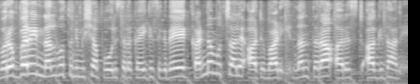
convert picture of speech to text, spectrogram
ಬರೋಬ್ಬರಿ ನಲವತ್ತು ನಿಮಿಷ ಪೊಲೀಸರ ಕೈಗೆ ಸಿಗದೆ ಕಣ್ಣ ಮುಚ್ಚಾಲೆ ಆಟವಾಡಿ ನಂತರ ಅರೆಸ್ಟ್ ಆಗಿದ್ದಾನೆ.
